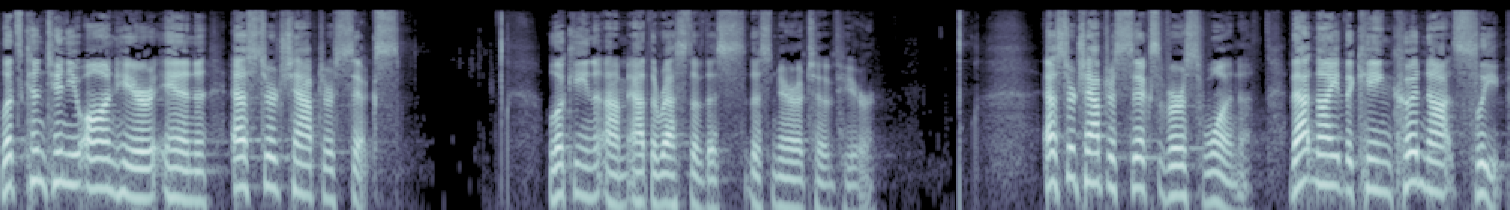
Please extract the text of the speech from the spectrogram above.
let's continue on here in Esther chapter 6, looking um, at the rest of this, this narrative here. Esther chapter 6, verse 1. That night the king could not sleep.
